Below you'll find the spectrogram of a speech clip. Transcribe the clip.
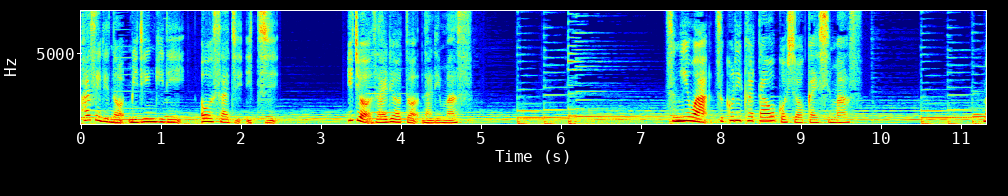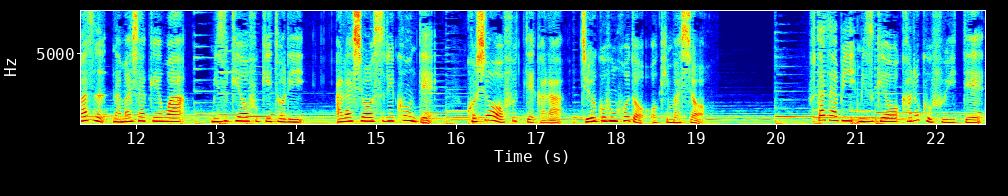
パセリのみじん切り大さじ1以上材料となります。次は作り方をご紹介します。まず生鮭は水気を拭き取り粗塩をすり込んで胡椒を振ってから15分ほど置きましょう。再び水気を軽く拭いて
